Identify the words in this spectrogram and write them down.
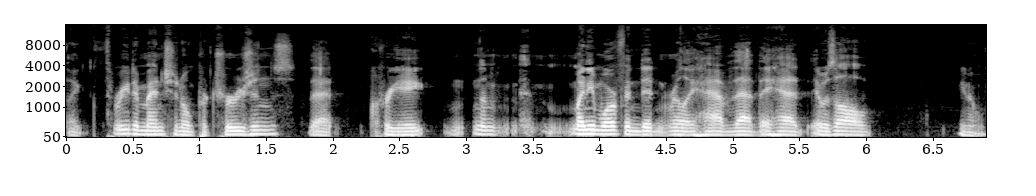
like three dimensional protrusions that create. Mighty Morphin didn't really have that. They had it was all, you know,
